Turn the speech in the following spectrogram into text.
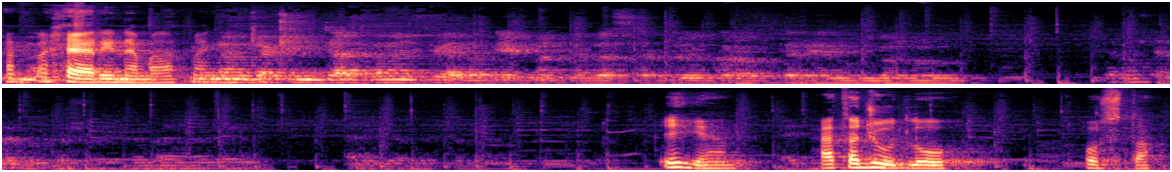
Hát a Harry nem állt meg neki. tekintetben egy példaképnek nevezhető karakter, én úgy gondolom. De most. Igen. Hát a Jude Law hozta.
